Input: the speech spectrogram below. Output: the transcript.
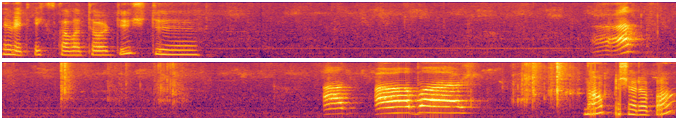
Evet, ekskavatör düştü. Ne yapmış araba?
